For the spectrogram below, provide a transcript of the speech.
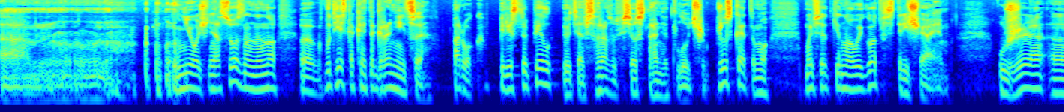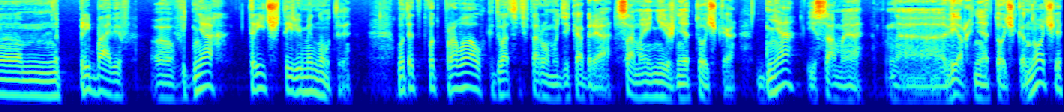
м, не очень осознанно, но э, вот есть какая-то граница, порог переступил, и у тебя сразу все станет лучше. Плюс к этому мы все-таки Новый год встречаем, уже эм, прибавив э, в днях 3-4 минуты. Вот этот вот провал к 22 декабря, самая нижняя точка дня и самая э, верхняя точка ночи,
